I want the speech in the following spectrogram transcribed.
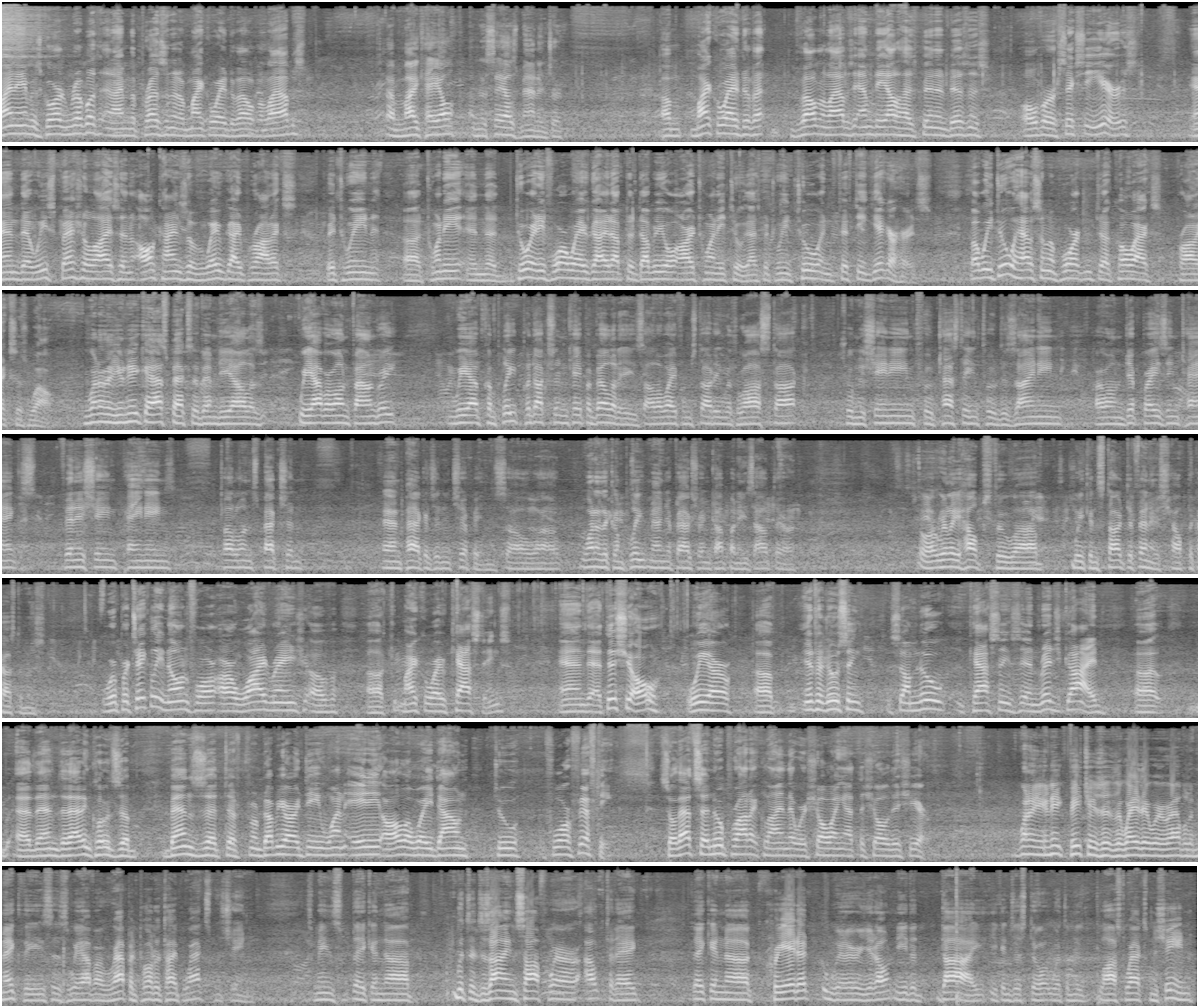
My name is Gordon Riblet, and I'm the president of Microwave Development Labs. I'm Mike Hale. I'm the sales manager. Um, Microwave Deve- Development Labs, MDL, has been in business over 60 years, and uh, we specialize in all kinds of waveguide products between uh, 20 and the 284 waveguide up to WR22. That's between 2 and 50 gigahertz. But we do have some important uh, coax products as well. One of the unique aspects of MDL is we have our own foundry. We have complete production capabilities all the way from starting with raw stock through machining, through testing, through designing our own dip brazing tanks, finishing, painting, total inspection, and packaging and shipping. So uh, one of the complete manufacturing companies out there. So it really helps to, uh, we can start to finish, help the customers. We're particularly known for our wide range of uh, microwave castings. And at this show, we are uh, introducing some new castings in Ridge Guide. Uh, uh, then that includes uh, bends that, uh, from WRD 180 all the way down to 450. So that's a new product line that we're showing at the show this year. One of the unique features of the way that we were able to make these is we have a rapid prototype wax machine. Which means they can, uh, with the design software out today, they can uh, create it where you don't need a die. You can just do it with the lost wax machine,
